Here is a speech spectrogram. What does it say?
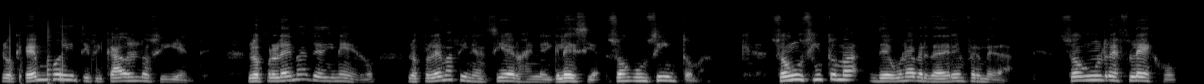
lo que hemos identificado es lo siguiente. Los problemas de dinero, los problemas financieros en la iglesia son un síntoma. Son un síntoma de una verdadera enfermedad. Son un reflejo,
